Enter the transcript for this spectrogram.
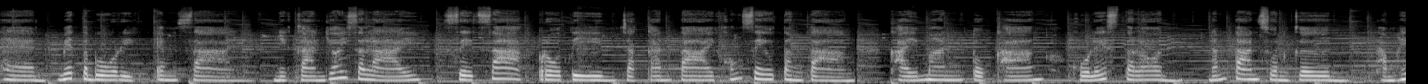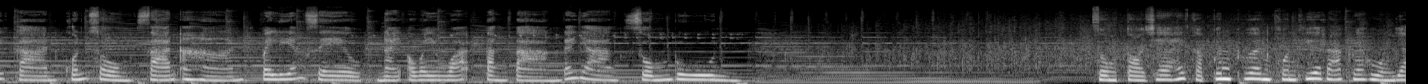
แทน metabolic enzyme ในการย่อยสลาย เศษซากโปรตีนจากการตายของเซลล์ต่างๆ ไขมันตกค้าง โคเลสเตอรอล น้ำตาลส่วนเกิน ทำให้การขนส่งสารอาหาร ไปเลี้ยงเซลล์ ในอวัยวะต่างๆ ได้อย่างสมบูรณ์ส่งต่อแชร์ให้กับเพื่อนๆ คนที่รักและห่วงใย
